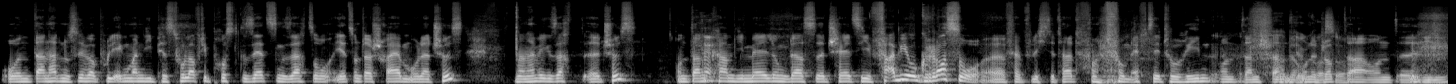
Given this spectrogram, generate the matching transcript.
Und dann hat uns Liverpool irgendwann die Pistole auf die Brust gesetzt und gesagt, so, jetzt unterschreiben oder tschüss. Dann haben wir gesagt, äh, tschüss. Und dann kam die Meldung, dass äh, Chelsea Fabio Grosso äh, verpflichtet hat von, vom FC Turin. Und dann standen wir ohne Grosso. Job da und äh, die,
